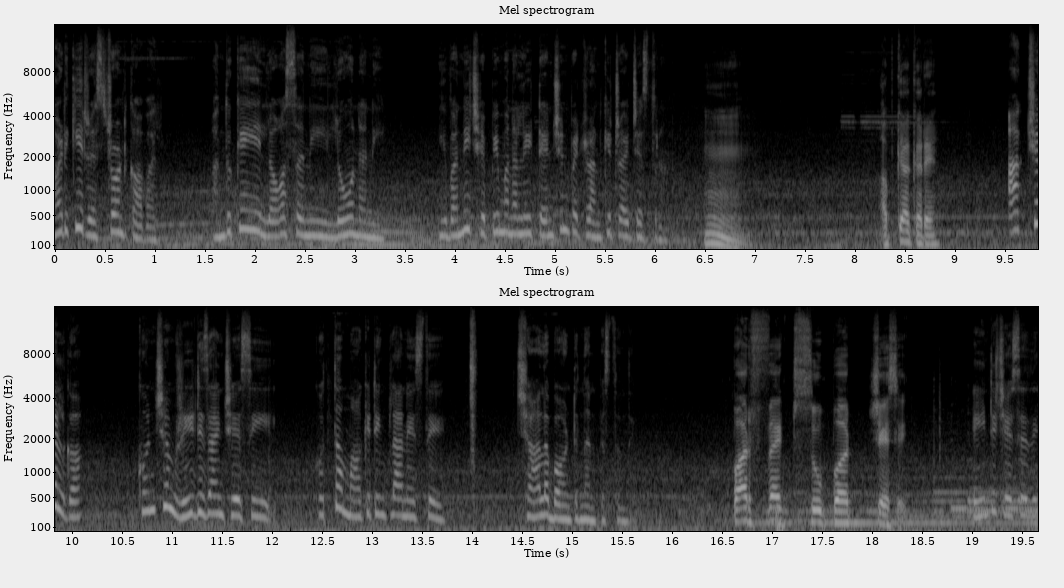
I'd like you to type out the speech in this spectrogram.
వాడికి రెస్టారెంట్ కావాలి. అందుకే ఈ లాస్ అని లోన్ అని ఇవన్నీ చెప్పి మనల్ని టెన్షన్ పెట్టడానికి ట్రై చేస్తున్నాడు. అబ్ క్యా కరే? యాక్చువల్గా కొంచెం రీడిజైన్ చేసి కొత్త మార్కెటింగ్ ప్లాన్ వేస్తే చాలా బాగుంటుంది అనిపిస్తుంది పర్ఫెక్ట్ సూపర్ చేసి ఏంటి చేసేది?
